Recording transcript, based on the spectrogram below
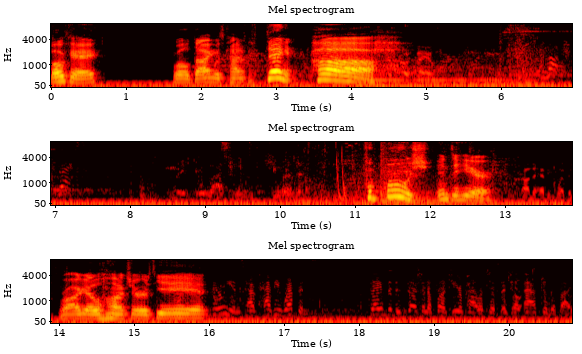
Okay. Well, dying was kind of. Dang it! Ha! Vale. Into here. Found a heavy weapons. Rocket launchers, yeah. Civilians have heavy weapons. Save the discussion of frontier politics until after the fight.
